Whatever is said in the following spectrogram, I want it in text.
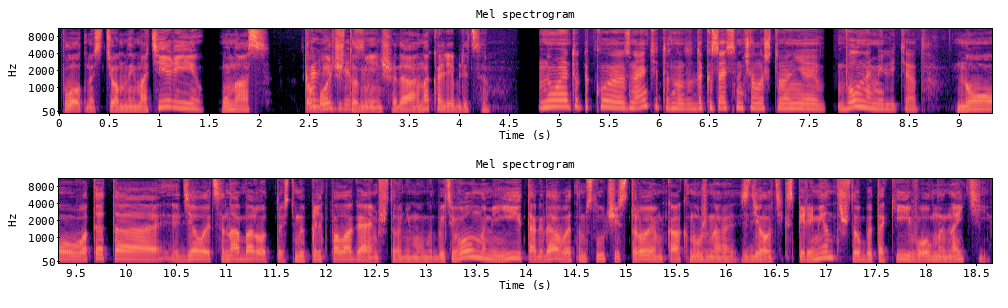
плотность темной материи у нас то больше, то меньше. Да, она колеблется. Ну, это такое, знаете, это надо доказать сначала, что они волнами летят. Но вот это делается наоборот. То есть мы предполагаем, что они могут быть волнами, и тогда в этом случае строим, как нужно сделать эксперимент, чтобы такие волны найти.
